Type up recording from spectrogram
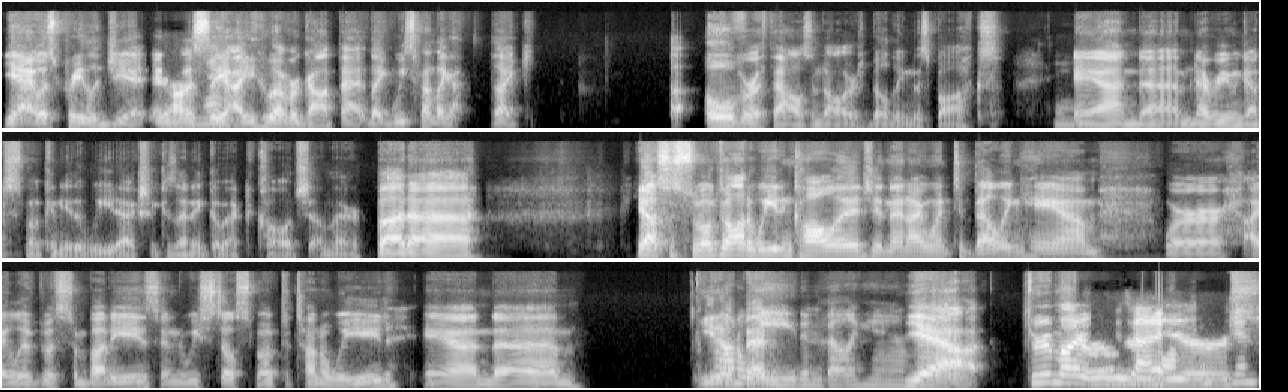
Yeah, it was pretty legit. And honestly, Yeah. I whoever got that, like we spent like a, like uh, over a thousand dollars building this box and um, never even got to smoke any of the weed actually because I didn't go back to college down there. But uh, yeah, so smoked a lot of weed in college, and then I went to Bellingham where I lived with some buddies, and we still smoked a ton of weed. And um, you know, Ben, weed in Bellingham. yeah, through my earlier years, Washington?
